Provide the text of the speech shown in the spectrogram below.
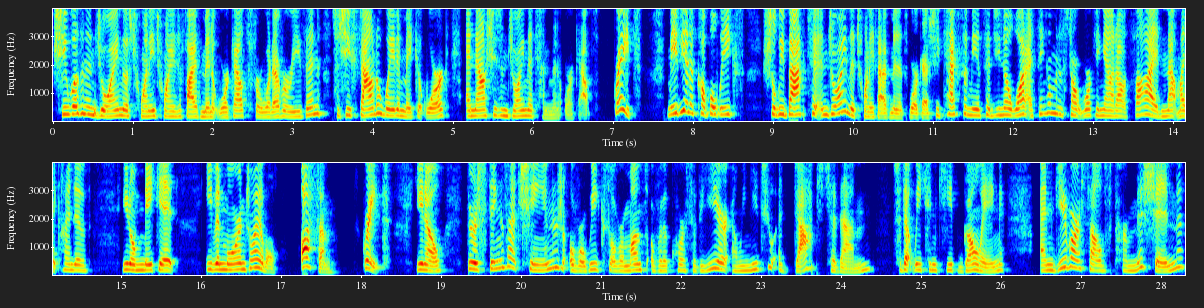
She wasn't enjoying those 20, 20 to five minute workouts for whatever reason. So she found a way to make it work. And now she's enjoying the 10 minute workouts. Great. Maybe in a couple weeks, she'll be back to enjoying the 25 minutes workout. She texted me and said, you know what? I think I'm going to start working out outside. And that might kind of, you know, make it even more enjoyable. Awesome. Great. You know, there's things that change over weeks, over months, over the course of the year, and we need to adapt to them so that we can keep going and give ourselves permission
